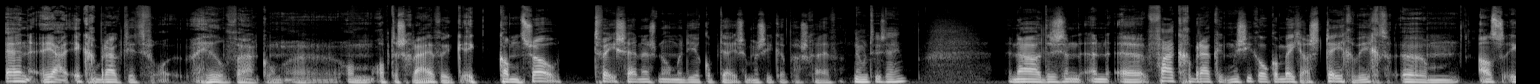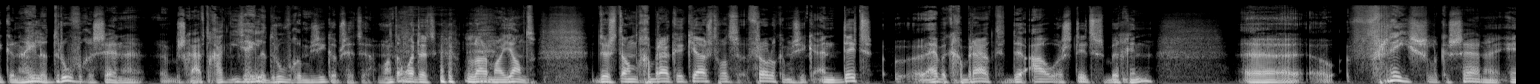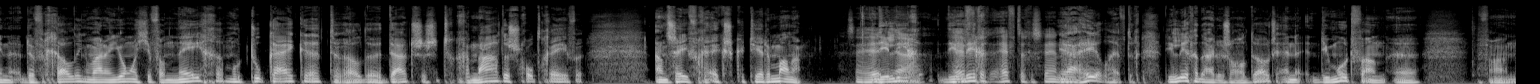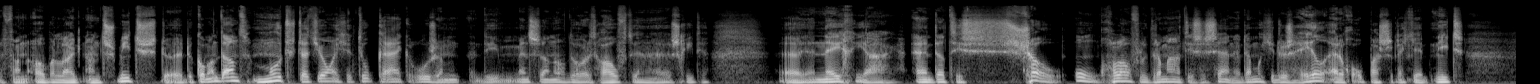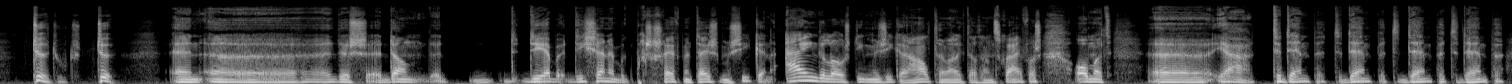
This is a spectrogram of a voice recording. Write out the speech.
En ja, ik gebruik dit heel vaak om, uh, om op te schrijven. Ik, ik kan zo twee scènes noemen die ik op deze muziek heb geschreven. Noemt u een? Nou, er is een, een, uh, vaak gebruik ik muziek ook een beetje als tegenwicht. Um, als ik een hele droevige scène uh, beschrijf... dan ga ik niet hele droevige muziek opzetten. Want dan wordt het larmoyant. Dus dan gebruik ik juist wat vrolijke muziek. En dit uh, heb ik gebruikt, de oude dit begin... Uh, vreselijke scène in de vergelding... waar een jongetje van negen moet toekijken... terwijl de Duitsers het genadeschot geven... aan zeven geëxecuteerde mannen. He die liggen, ja, die heftig, liggen, heftige scène. Ja, heel heftig. Die liggen daar dus al dood. En die moet van, uh, van, van Oberleutnant Schmitz, de, de commandant... moet dat jongetje toekijken hoe ze die mensen dan nog door het hoofd uh, schieten. Uh, negen jaar. En dat is zo ongelooflijk dramatische scène. Daar moet je dus heel erg oppassen dat je het niet te doet. Te. En dus dan... Die, hebben, die scène heb ik geschreven met deze muziek. En eindeloos die muziek herhaald terwijl ik dat aan het schrijven was. Om het uh, ja, te dempen, te dempen, te dempen, te dempen.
